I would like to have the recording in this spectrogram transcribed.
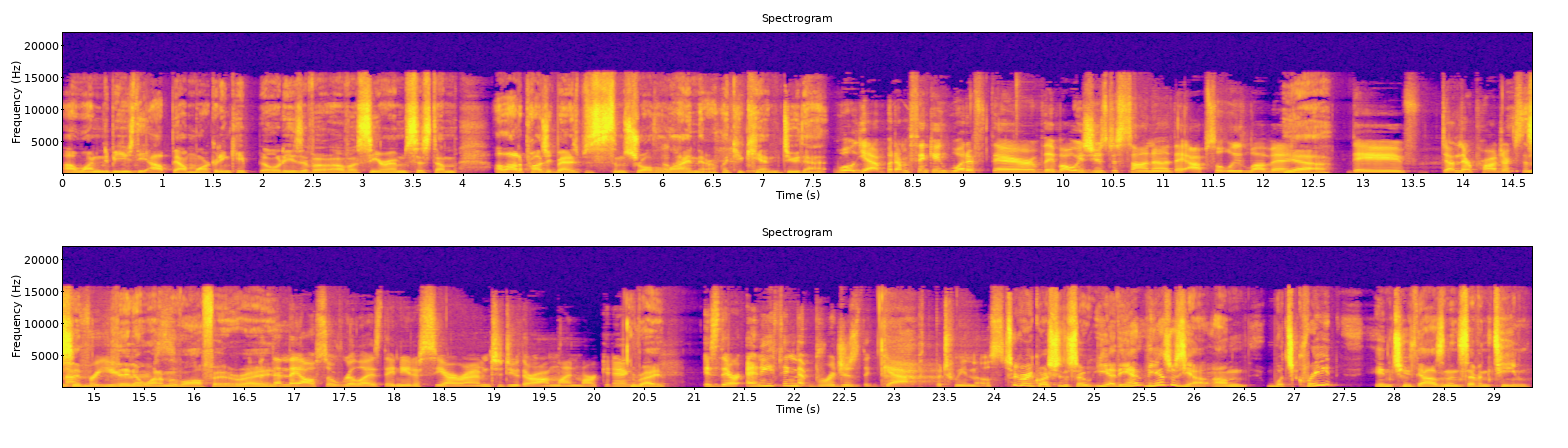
uh, wanting to be use the outbound marketing capabilities of a of a CRM system, a lot of project management systems draw the line there. Like you can't do that. Well, yeah, but I'm thinking, what if they're they've always used Asana, they absolutely love it, Yeah. they've done their projects in that So for years. they don't want to move off it, right? Then they also realize they need a CRM to do their online marketing. right. Is there anything that bridges the gap between those It's a great question. So yeah, the the answer is yeah. Um, what's great in 2017,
